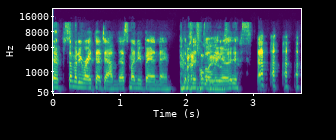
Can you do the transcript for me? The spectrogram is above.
That somebody write that down. That's my new band name. The Benvolios. Benvolios.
